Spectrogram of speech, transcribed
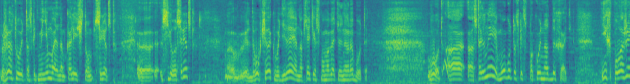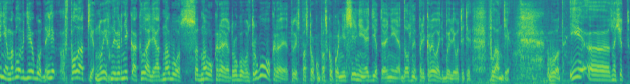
жертвуют, так сказать, минимальным количеством средств, э, сил и средств, э, двух человек выделяя на всякие вспомогательные работы. Вот. А остальные могут, так сказать, спокойно отдыхать. Их положение могло быть где угодно. Или в палатке, но их наверняка клали одного с одного края, другого с другого края, то есть поскольку, поскольку они сильнее одеты, они должны прикрывать были вот эти фланги. Вот. И, э, значит,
